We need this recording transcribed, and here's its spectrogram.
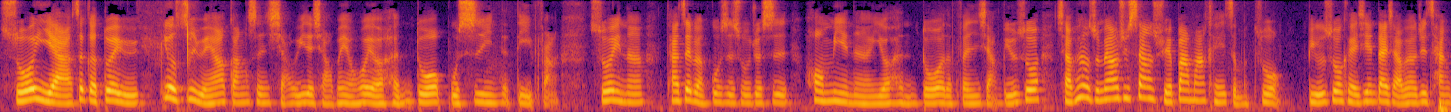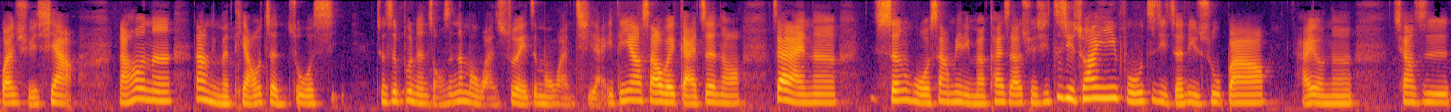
所以啊，这个对于幼稚园要刚升小一的小朋友会有很多不适应的地方。所以呢，他这本故事书就是后面呢有很多的分享，比如说小朋友准备要去上学，爸妈可以怎么做？比如说可以先带小朋友去参观学校。然后呢，让你们调整作息，就是不能总是那么晚睡，这么晚起来，一定要稍微改正哦。再来呢，生活上面你们开始要学习自己穿衣服，自己整理书包，还有呢，像是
